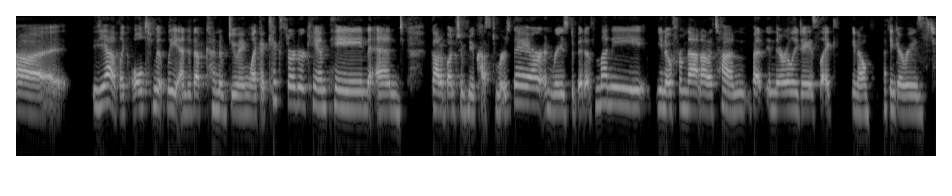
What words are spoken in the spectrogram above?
uh yeah, like ultimately ended up kind of doing like a Kickstarter campaign and got a bunch of new customers there and raised a bit of money, you know, from that, not a ton, but in the early days, like, you know, I think I raised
